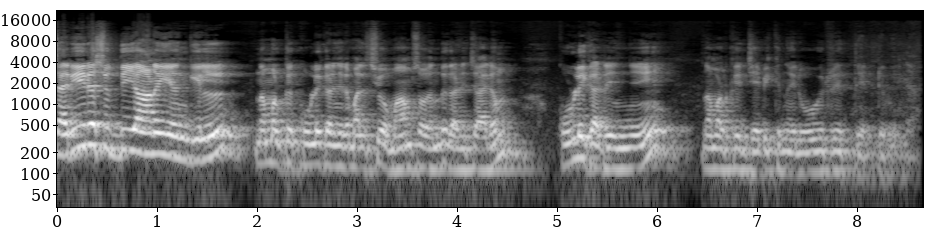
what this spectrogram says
ശരീരശുദ്ധിയാണ് എങ്കിൽ നമ്മൾക്ക് കുളി കഴിഞ്ഞിട്ട് മത്സ്യമോ മാംസമോ എന്ത് കഴിച്ചാലും കുളി കഴിഞ്ഞ് നമ്മൾക്ക് ജപിക്കുന്നതിൽ ഒരു തെറ്റുമില്ല.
